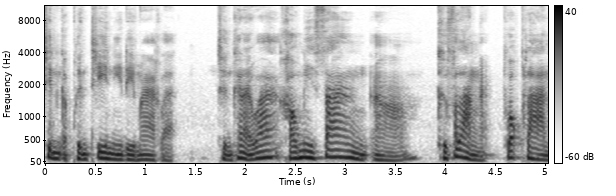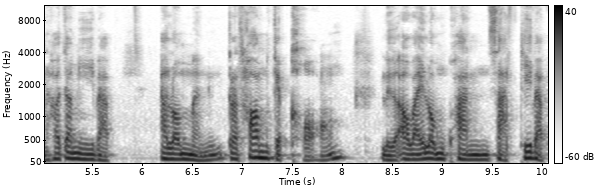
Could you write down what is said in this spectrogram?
ชินกับพื้นที่นี้ดีมากแล้วถึงขนาดว่าเขามีสร้างอ่าคือฝรั่งอะพวกพลานเขาจะมีแบบอารมณ์เหมือนกระท่อมเก็บของ หรือเอาไว้ลมควันสัตว์ที่แบบ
